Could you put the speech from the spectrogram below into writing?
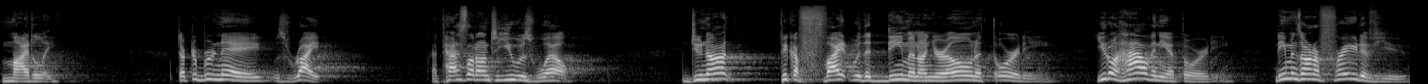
mightily. Dr. Brunet was right. I pass that on to you as well. Do not pick a fight with a demon on your own authority. You don't have any authority. Demons aren't afraid of you.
